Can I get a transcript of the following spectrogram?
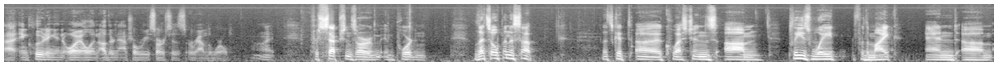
uh, including in oil and other natural resources around the world. All right. Perceptions are important. Let's open this up. Let's get uh, questions. Um, please wait for the mic and um,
